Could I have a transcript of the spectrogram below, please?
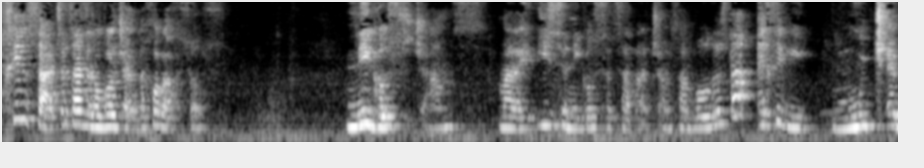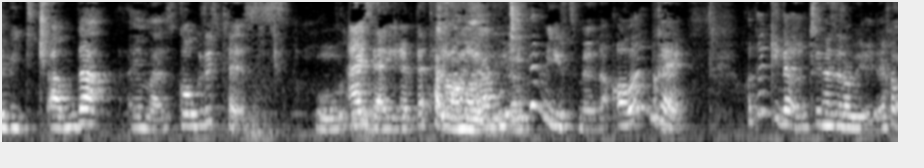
თხილს აჭებს არ როგორ ჭამდა ხო გახსოვს? ნიგოს ჭამს. მაგრამ ის ნიგოსაც აღარ ჭამს ამ ბოლოს და ეხი მუჭებით ჭამდა იმას გოგრის თესლს. აი ეს აიღებდა თალხა მუჭი და მიირთმევდა ყოველ დღე. ხო და კიდე წინაზე რო ვიყიდე ხო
